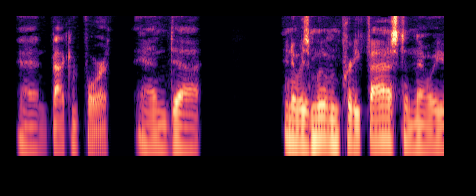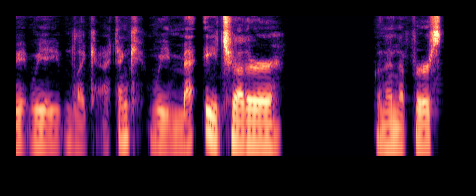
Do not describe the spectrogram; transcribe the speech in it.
and back and forth and uh, and it was moving pretty fast. And then we we like I think we met each other within the first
